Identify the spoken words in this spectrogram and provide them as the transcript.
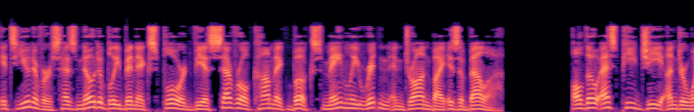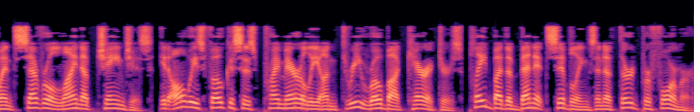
Its universe has notably been explored via several comic books mainly written and drawn by Isabella. Although SPG underwent several lineup changes, it always focuses primarily on three robot characters played by the Bennett siblings and a third performer,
